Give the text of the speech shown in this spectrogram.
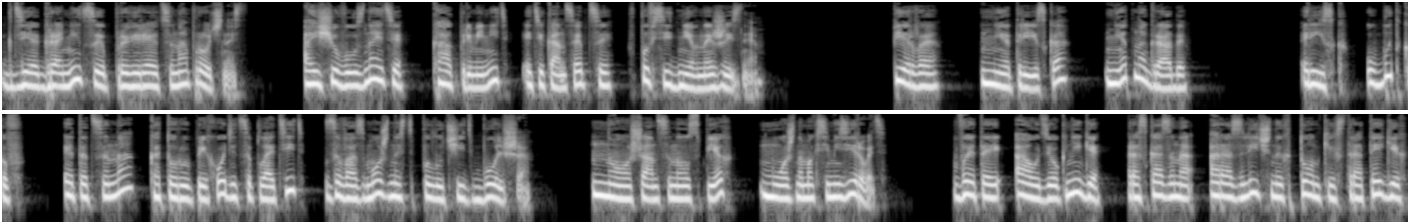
где границы проверяются на прочность. А еще вы узнаете, как применить эти концепции в повседневной жизни. Первое. Нет риска, нет награды. Риск убытков — это цена, которую приходится платить за возможность получить больше. Но шансы на успех можно максимизировать. В этой аудиокниге рассказано о различных тонких стратегиях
